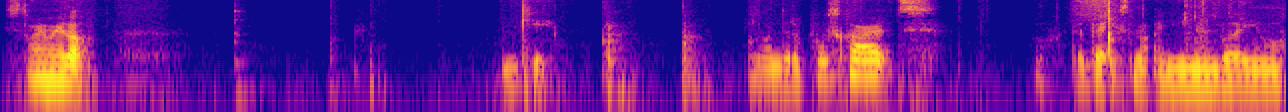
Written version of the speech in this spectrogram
Stormy my loud. Okay. One of the postcards. Oh, the back is not any member anymore.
